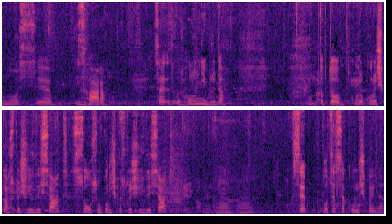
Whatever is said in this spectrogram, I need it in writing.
Ну, ось е, із гара. Це головні блюда. Тобто кур- курочка 160, з соусом курочка 160. Угу. Все, оце все курочка йде.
